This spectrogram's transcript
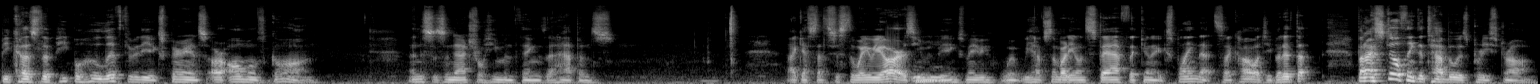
because the people who lived through the experience are almost gone. And this is a natural human thing that happens I guess that's just the way we are as human mm-hmm. beings. Maybe we have somebody on staff that can explain that psychology, but the, but I still think the taboo is pretty strong.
